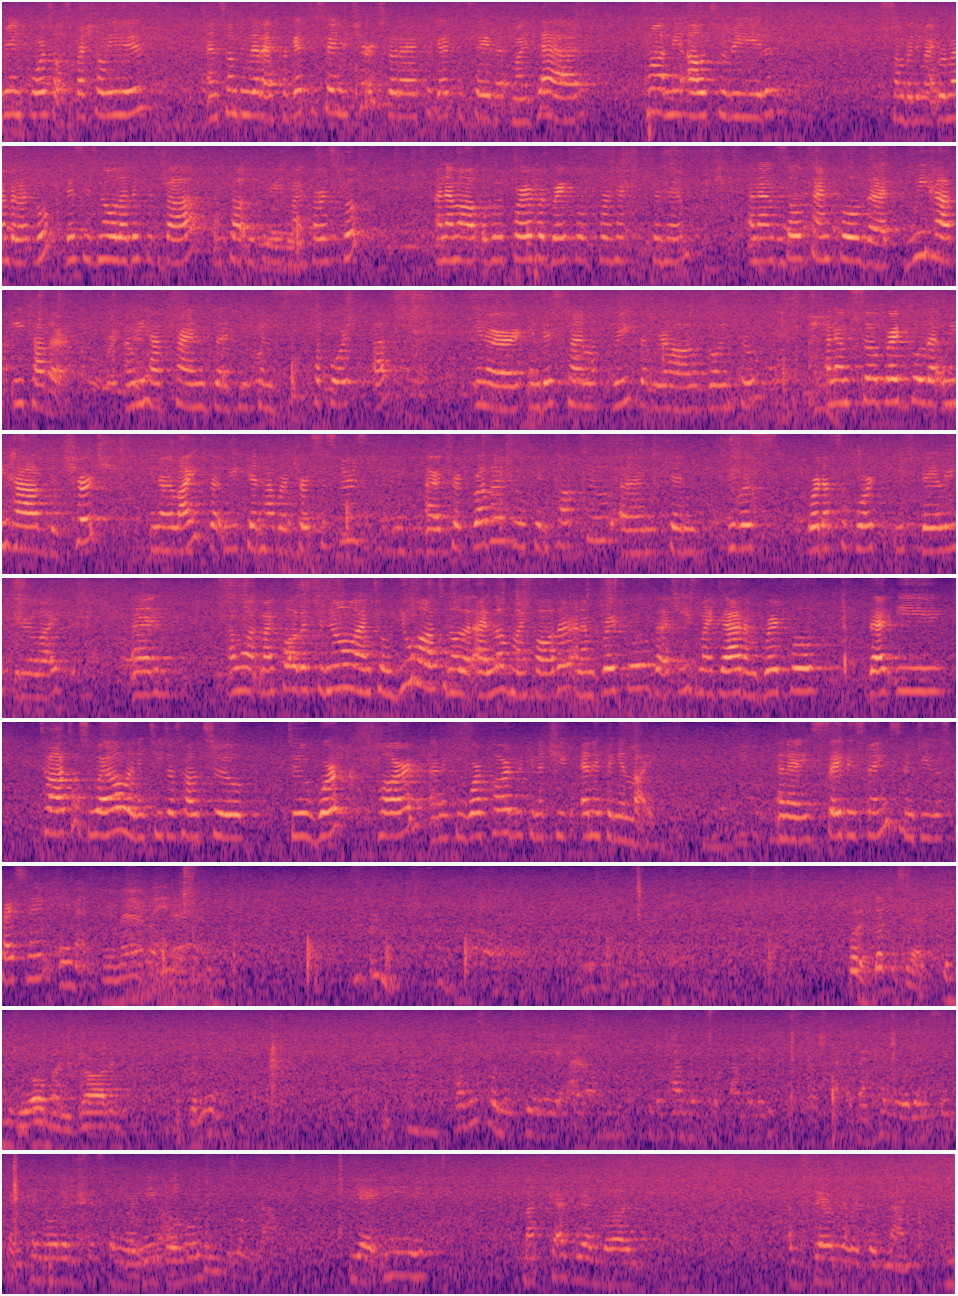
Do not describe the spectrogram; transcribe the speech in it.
reinforce how special he is. And something that I forget to say in the church that I forget to say that my dad taught me how to read. Somebody might remember that book. This is Nola, this is Ba. He taught me to read my first book. And I'm forever grateful for him, to him. And I'm so thankful that we have each other and we have friends that we can support us in our in this time of grief that we're all going through. And I'm so grateful that we have the church in our life, that we can have our church sisters, our church brothers who can talk to and can give us word of support each daily in our life. And I want my father to know and to you all to know that I love my father and I'm grateful that he's my dad. I'm grateful that he taught us well and he teach us how to, to work hard. And if we work hard, we can achieve anything in life. And I say these things in Jesus Christ's name. Amen. Amen. For as much as that, can you the Almighty God and come in? I just want to say um, to the Convicts family, uh, my condolences and condolences from your neighborhood. Yeah, he, Mascazwell was a very, very good man.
